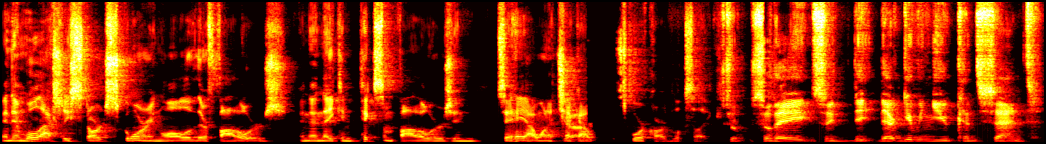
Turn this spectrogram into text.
and then we'll actually start scoring all of their followers, and then they can pick some followers and say, hey, I want to check yeah. out what the scorecard looks like. So, so they so they, they're giving you consent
